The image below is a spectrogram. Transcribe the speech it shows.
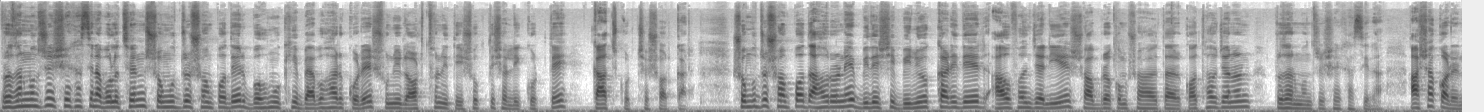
প্রধানমন্ত্রী শেখ হাসিনা বলেছেন, সমুদ্র সম্পদের বহুমুখী ব্যবহার করে সুনীল অর্থনীতি শক্তিশালী করতে কাজ করছে সরকার। সমুদ্র সম্পদ আহরণে বিদেশি বিনিয়োগকারীদের আহ্বান জানিয়ে সব রকম সহায়তার কথাও জানান প্রধানমন্ত্রী শেখ হাসিনা। আশা করেন,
